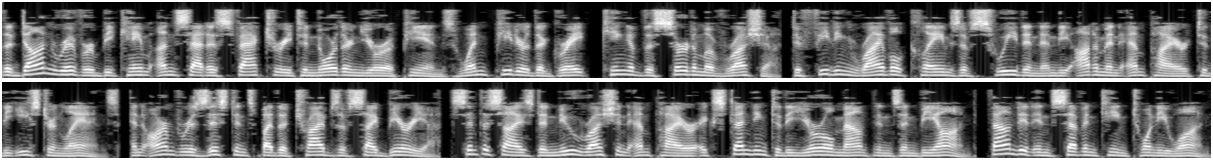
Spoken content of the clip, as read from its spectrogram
The Don River became unsatisfactory to northern Europeans when Peter the Great, king of the Tsardom of Russia, defeating rival claims of Sweden and the Ottoman Empire to the eastern lands, and armed resistance by the tribes of Siberia, synthesized a new Russian empire extending to the Ural Mountains and beyond, founded in 1721.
